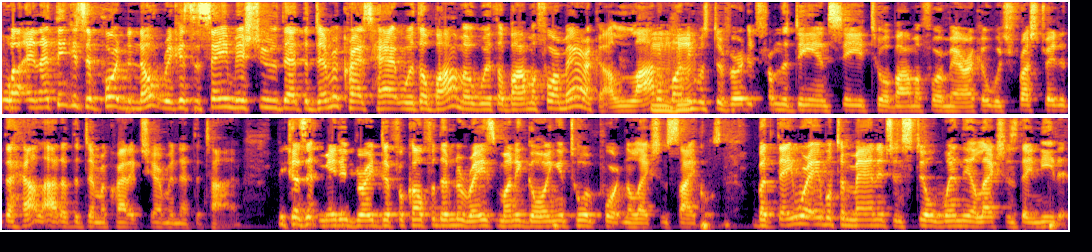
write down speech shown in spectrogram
Well, and I think it's important to note, Rick, it's the same issue that the Democrats had with Obama with Obama for America. A lot of mm-hmm. money was diverted from the DNC to Obama for America, which frustrated the hell out of the Democratic chairman at the time because it made it very difficult for them to raise money going into important election cycles. But they were able to manage and still win the elections they needed.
